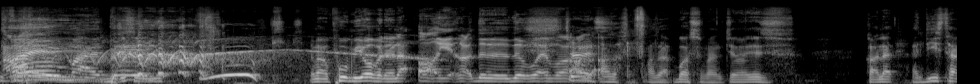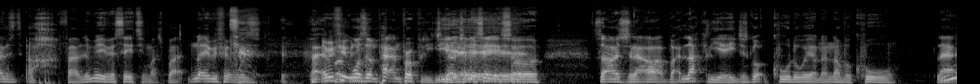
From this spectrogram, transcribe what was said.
Oh, my days. The man pulled me over. They're like, oh yeah, like, duh, duh, duh, whatever. I Stress. I, was like, I was like, boss, man, do you know this? Can't like, and these times, oh, fam, let me even say too much, but not everything was, everything properly. wasn't patterned properly. Do you get what I'm Yeah, trying to yeah, So, so I was just like, oh, but luckily, yeah, he just got called away on another call Like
